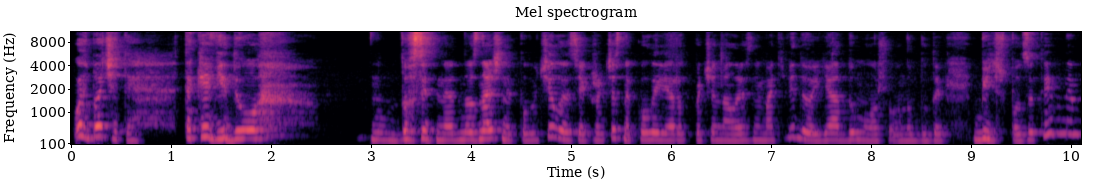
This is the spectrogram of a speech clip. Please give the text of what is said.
Ось бачите, таке відео ну, досить неоднозначне вийшло. Якщо чесно, коли я розпочинала знімати відео, я думала, що воно буде більш позитивним.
